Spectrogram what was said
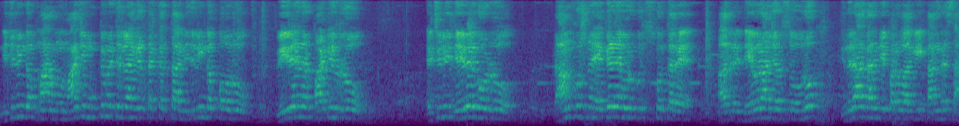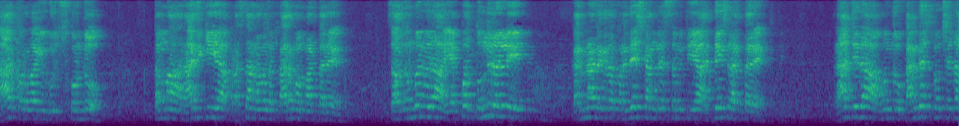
ನಿಜಲಿಂಗಪ್ಪ ಮಾಜಿ ಮುಖ್ಯಮಂತ್ರಿಗಳಾಗಿರ್ತಕ್ಕಂಥ ನಿಜಲಿಂಗಪ್ಪ ಅವರು, ವೀರೇಂದ್ರ ಪಾಟೀಲ್ರು ಎಚ್ ಡಿ ದೇವೇಗೌಡರು ರಾಮಕೃಷ್ಣ ಹೆಗಡೆ ಅವರು ಗುರುತಿಸ್ಕೊಂತಾರೆ. ಆದ್ರೆ ದೇವರಾಜ್ ಅರಸು ಅವರು ಇಂದಿರಾ ಗಾಂಧಿ ಪರವಾಗಿ, ಕಾಂಗ್ರೆಸ್ ಆರ್ ಪರವಾಗಿ ಗುರುತಿಸಿಕೊಂಡು ತಮ್ಮ ರಾಜಕೀಯ ಪ್ರಸ್ಥಾನವನ್ನು ಪ್ರಾರಂಭ ಮಾಡ್ತಾರೆ. ಸಾವಿರದ ಒಂಬೈನೂರ ಎಪ್ಪತ್ತೊಂದರಲ್ಲಿ ಕರ್ನಾಟಕದ ಪ್ರದೇಶ ಕಾಂಗ್ರೆಸ್ ಸಮಿತಿಯ ಅಧ್ಯಕ್ಷರಾಗ್ತಾರೆ. ರಾಜ್ಯದ ಒಂದು ಕಾಂಗ್ರೆಸ್ ಪಕ್ಷದ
